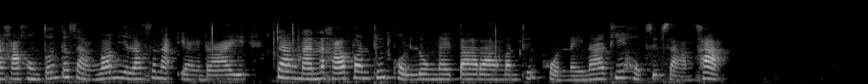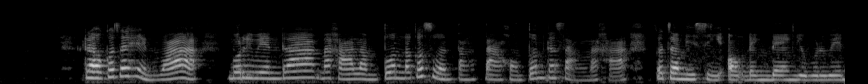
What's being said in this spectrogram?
นะคะ ของต้นกระสังว่ามีลักษณะอย่างไร จากนั้นนะคะบันทึกผลลงในตารางบันทึกผลในหน้าที่ 63 ค่ะ เราก็จะเห็นว่าบริเวณรากนะคะลำต้นแล้วก็ส่วนต่างๆ ของต้นกระสังนะคะ ก็จะมีสีออกแดงๆอยู่บริเวณ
